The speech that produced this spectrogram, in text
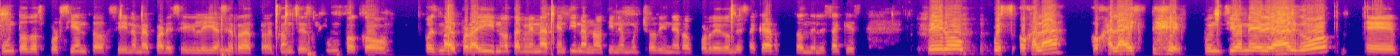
0.2%, si no me parece, leí hace rato. Entonces, un poco, pues mal por ahí, ¿no? También Argentina no tiene mucho dinero por de dónde sacar, dónde le saques. Pero, pues, ojalá, ojalá este funcione de algo. Eh,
